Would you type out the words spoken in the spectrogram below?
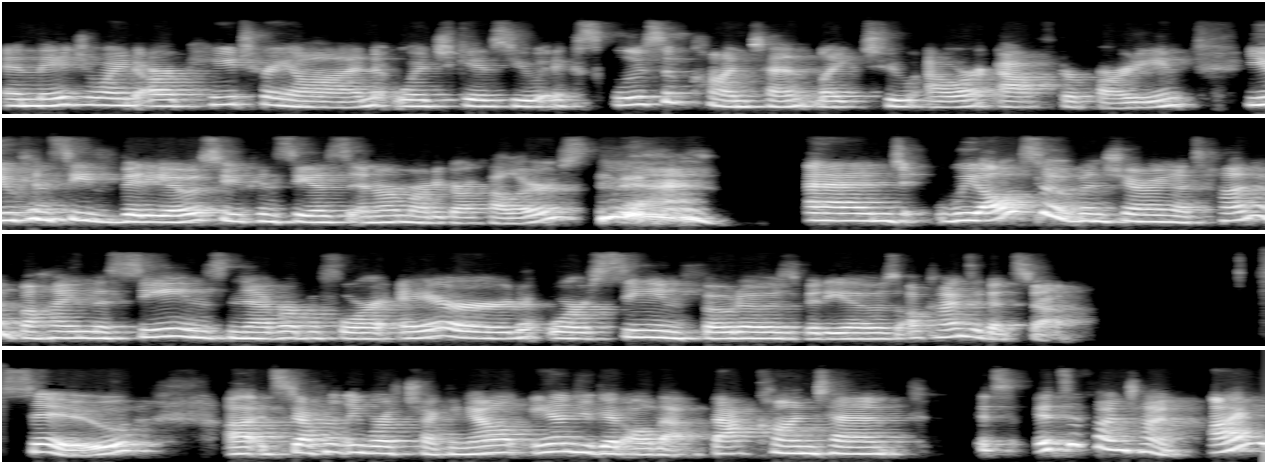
and they joined our patreon which gives you exclusive content like to our after party you can see videos so you can see us in our mardi gras colors and we also have been sharing a ton of behind the scenes, never before aired or seen photos, videos, all kinds of good stuff. So uh, it's definitely worth checking out, and you get all that back content. It's it's a fun time. I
